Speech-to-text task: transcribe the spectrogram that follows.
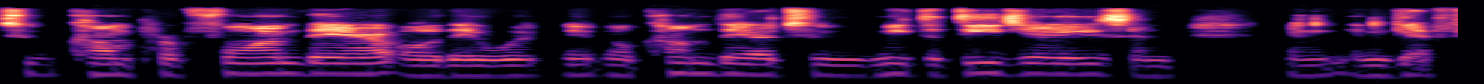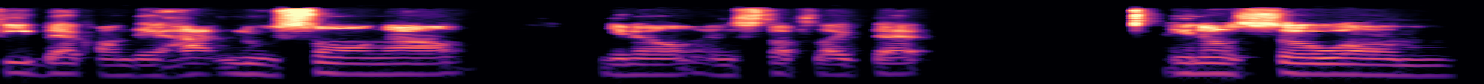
to come perform there, or they would you know come there to meet the DJs and, and and get feedback on their hot new song out, you know, and stuff like that. You know, so um,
